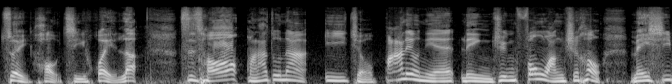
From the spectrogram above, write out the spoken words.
最后机会了。自从马拉多纳一九八六年领军封王之后，梅西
